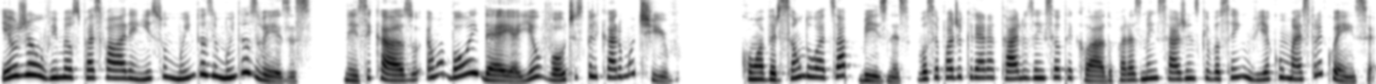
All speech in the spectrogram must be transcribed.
Eu já ouvi meus pais falarem isso muitas e muitas vezes. Nesse caso, é uma boa ideia e eu vou te explicar o motivo. Com a versão do WhatsApp Business, você pode criar atalhos em seu teclado para as mensagens que você envia com mais frequência.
